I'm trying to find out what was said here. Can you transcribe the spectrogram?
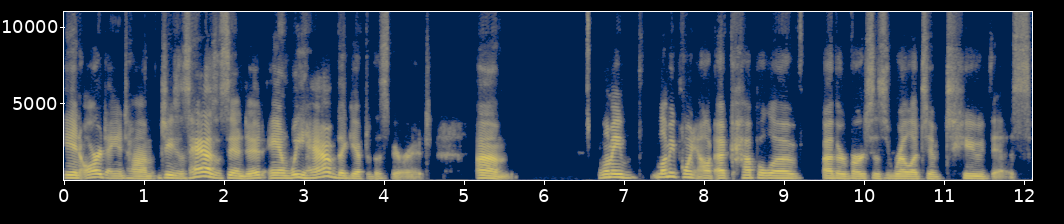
in our day and time, Jesus has ascended and we have the gift of the Spirit. Um, let me let me point out a couple of other verses relative to this.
